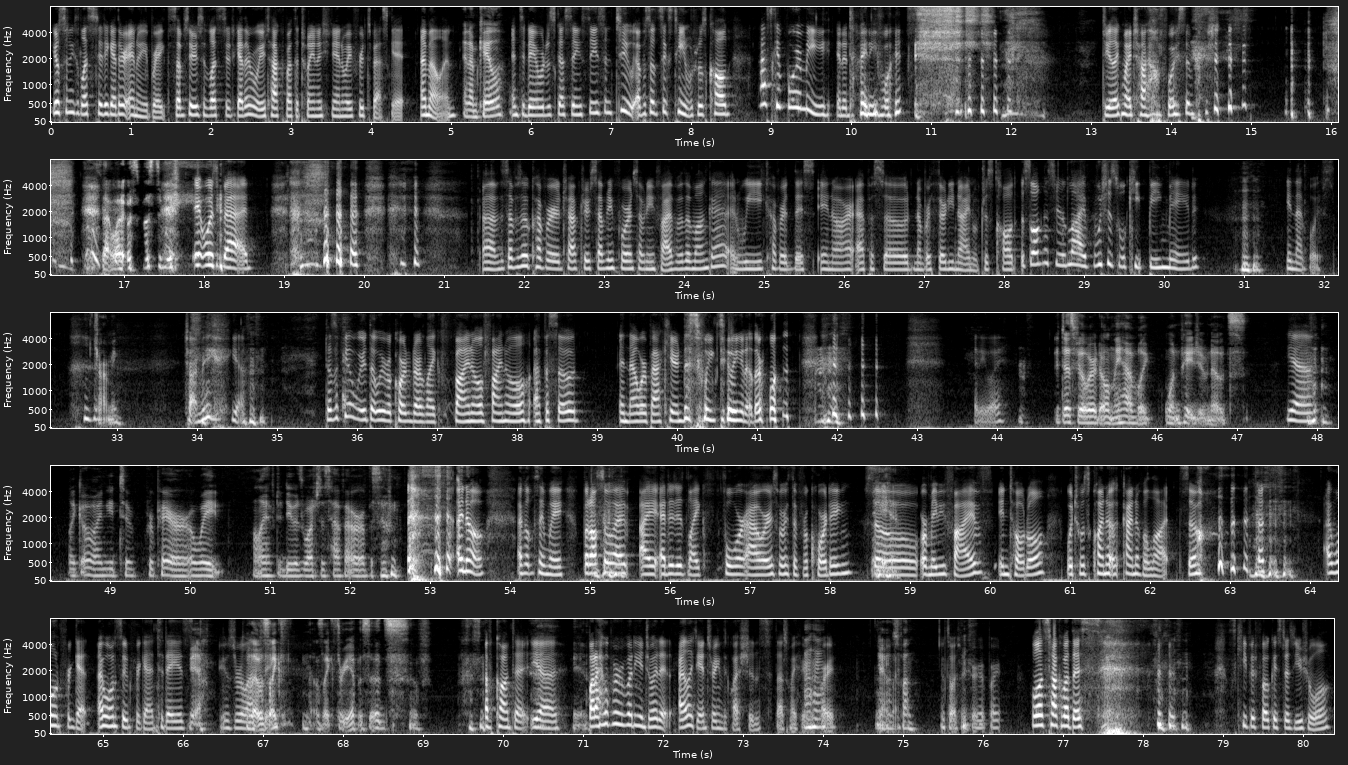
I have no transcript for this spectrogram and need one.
You're listening to Let's Stay Together Anime Break, the subseries of Let's Stay Together where we talk about the 2019 anime Fruits Basket. I'm Ellen, And I'm Kayla. and today we're discussing season 2, episode 16, which was called Ask It For Me in a tiny voice. Do you like my child voice impression? Is that what it was supposed to be? it was bad. um, this episode covered chapters 74 and 75 of the manga, and we covered this in our episode number 39, which was called As Long as You're Alive, Wishes Will Keep Being Made. in that voice. Charming. Charming, yeah. Does it feel weird that we recorded our like final, final episode, and now we're back here this week doing another one? anyway, It does feel weird to only have like one page of notes. yeah. Like, oh, I need to prepare. Oh, wait. All I have to do is watch this half hour episode. I know. I felt the same way. But also I I edited like four hours worth of recording. So or maybe five in total, which was kind of kind of a lot. So that's I won't forget. I won't soon forget. Today is Yeah. it was relaxing. that was like that was like three episodes of. of content, yeah. Yeah. But I hope everybody enjoyed it. I liked answering the questions. That's my favorite mm-hmm. part. Yeah, it was fun. It's always my favorite part. Well, let's talk about this. let's keep it focused as usual.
